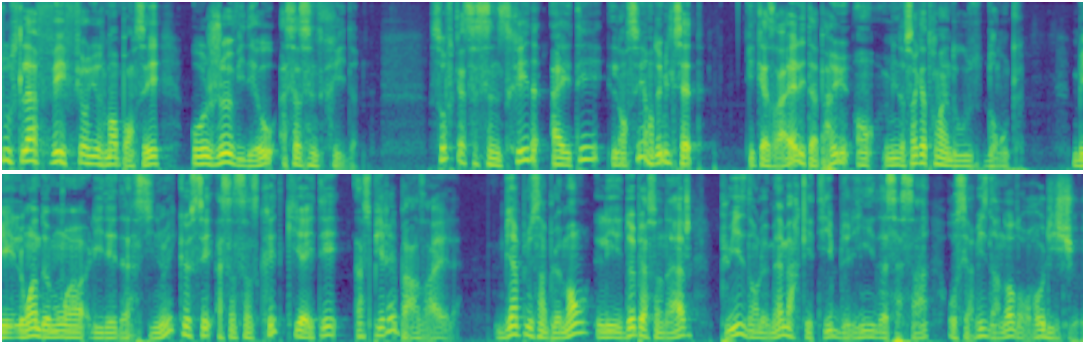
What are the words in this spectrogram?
tout cela fait furieusement penser au jeu vidéo Assassin's Creed. Sauf qu'Assassin's Creed a été lancé en 2007 et qu'Azrael est apparu en 1992 donc. Mais loin de moi l'idée d'insinuer que c'est Assassin's Creed qui a été inspiré par Azrael. Bien plus simplement, les deux personnages puisent dans le même archétype de lignée d'assassins au service d'un ordre religieux.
